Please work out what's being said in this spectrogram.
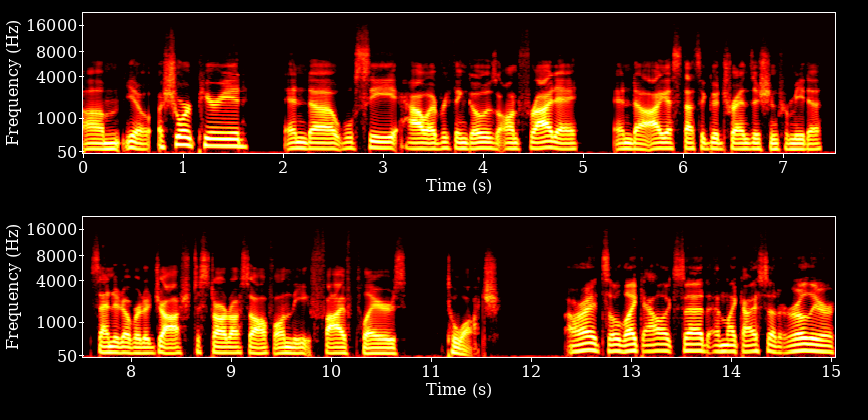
um, you know, a short period, and uh, we'll see how everything goes on Friday. And uh, I guess that's a good transition for me to send it over to Josh to start us off on the five players to watch. All right. So, like Alex said, and like I said earlier,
